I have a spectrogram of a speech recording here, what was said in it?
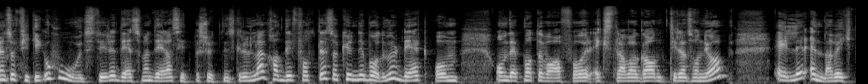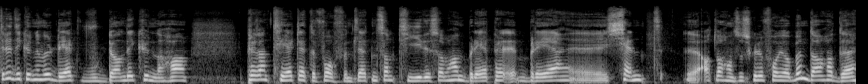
men så fikk ikke hovedstyret det som en del av sitt beslutningsgrunnlag. Hadde de fått det, så kunne de både vurdert om, om det på en måte var for ekstravagant til en sånn jobb, eller enda viktigere, de kunne vurdert hvordan de kunne ha presentert dette for offentligheten samtidig som han ble, ble, eh, kjent eh, at det var han som skulle få jobben. Da hadde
